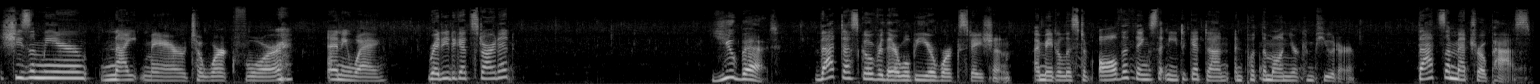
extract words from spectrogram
she's a mere nightmare to work for. Anyway, ready to get started? You bet. That desk over there will be your workstation. I made a list of all the things that need to get done and put them on your computer. That's a Metro Pass.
